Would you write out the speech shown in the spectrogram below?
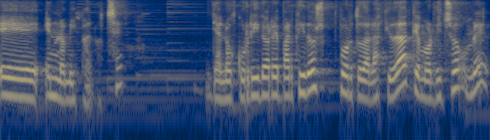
eh, en una misma noche ya han ocurrido repartidos por toda la ciudad, que hemos dicho, hombre,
